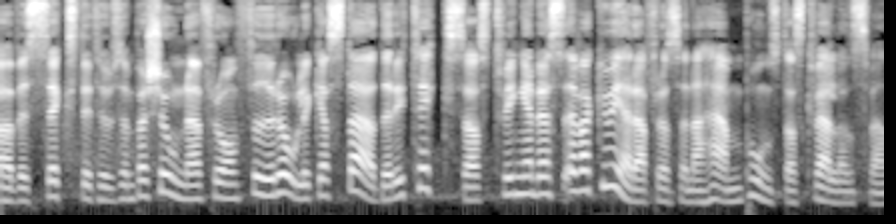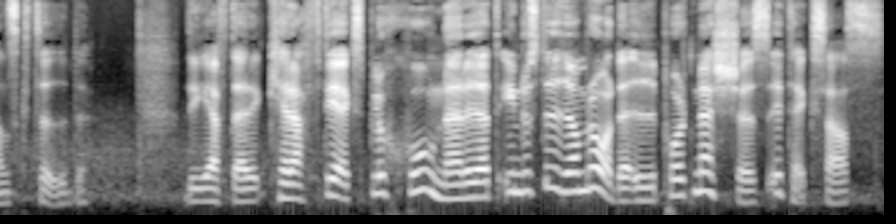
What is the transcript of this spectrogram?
Över 60 000 personer från fyra olika städer i Texas tvingades evakuera från sina hem på onsdagskvällen svensk tid. Det är efter kraftiga explosioner i ett industriområde i Port Neches i Texas.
